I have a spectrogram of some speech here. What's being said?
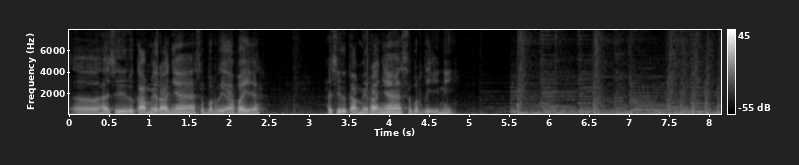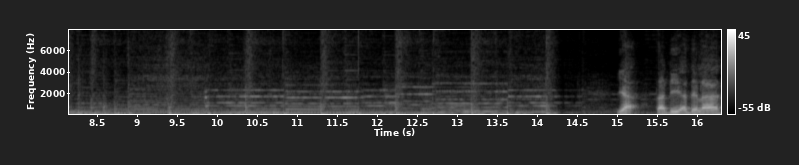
uh, hasil kameranya seperti apa ya? Hasil kameranya seperti ini Ya, tadi adalah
